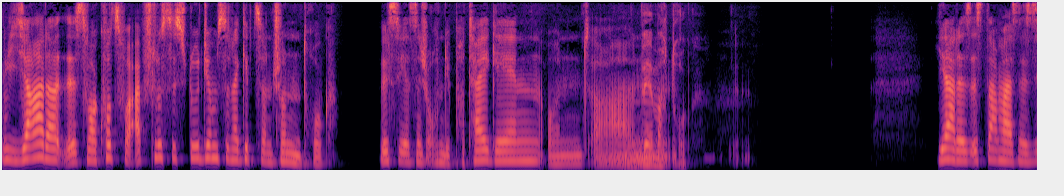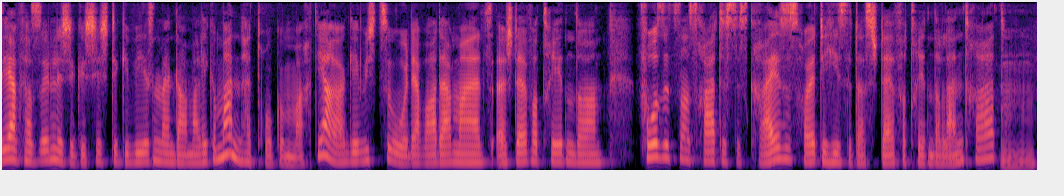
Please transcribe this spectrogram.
ja, da, es war kurz vor Abschluss des Studiums und da gibt es dann schon einen Druck. Willst du jetzt nicht auch in die Partei gehen? Und ähm, wer macht Druck? Ja, das ist damals eine sehr persönliche Geschichte gewesen. Mein damaliger Mann hat Druck gemacht. Ja, gebe ich zu. Der war damals äh, stellvertretender Vorsitzender des Rates des Kreises. Heute hieße das stellvertretender Landrat. Mhm.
